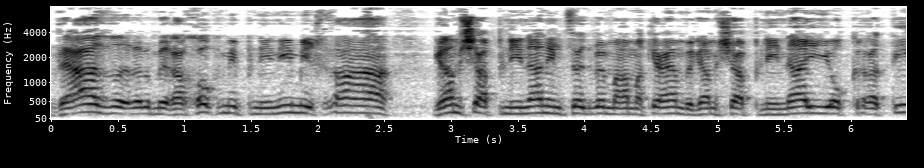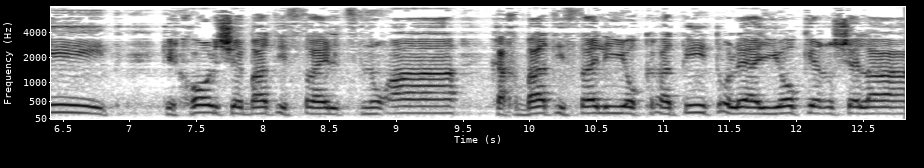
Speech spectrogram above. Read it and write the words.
ואז מרחוק מפנינים מכרע גם שהפנינה נמצאת במעמקי הים וגם שהפנינה היא יוקרתית. ככל שבת ישראל צנועה כך בת ישראל היא יוקרתית עולה היוקר שלה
